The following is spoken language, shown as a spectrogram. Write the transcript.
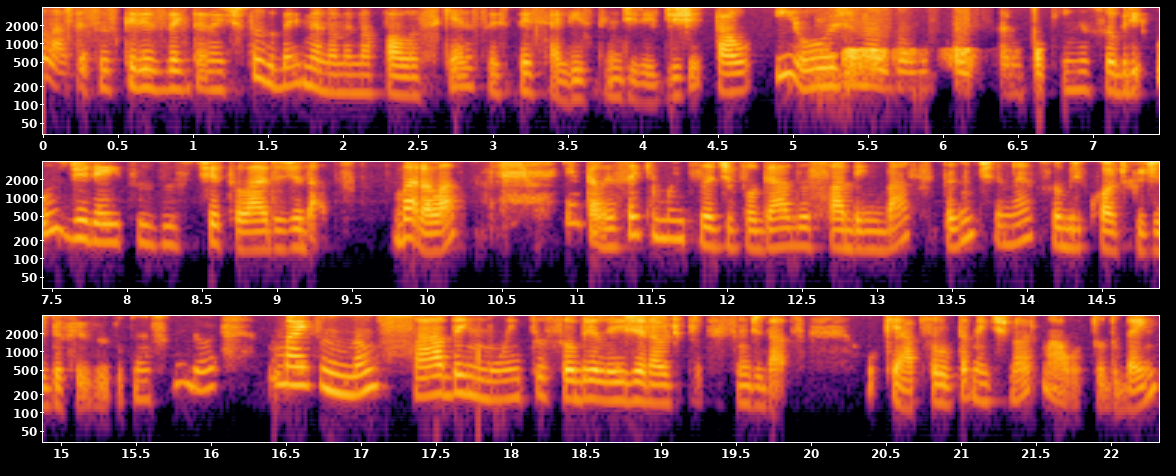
Olá, pessoas queridas da internet, tudo bem? Meu nome é Ana Paula Siqueira, sou especialista em direito digital e hoje nós vamos conversar um pouquinho sobre os direitos dos titulares de dados. Bora lá? Então, eu sei que muitos advogados sabem bastante né, sobre Código de Defesa do Consumidor, mas não sabem muito sobre a Lei Geral de Proteção de Dados o que é absolutamente normal, tudo bem?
